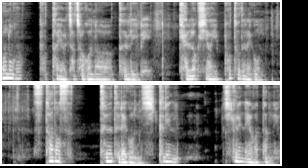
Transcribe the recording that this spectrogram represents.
초노국 포타 열차 저거너 드리베 갤럭시 아이 포토 드래곤 스타더스트 드래곤 시크릿 시크릿 레어가 떴네요.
